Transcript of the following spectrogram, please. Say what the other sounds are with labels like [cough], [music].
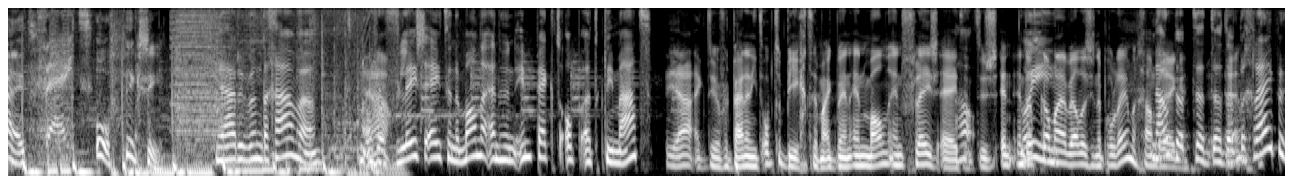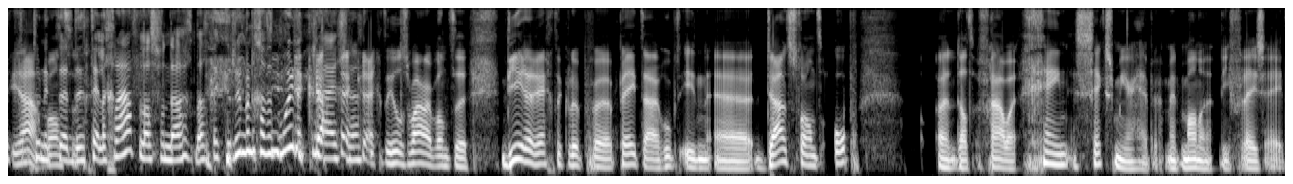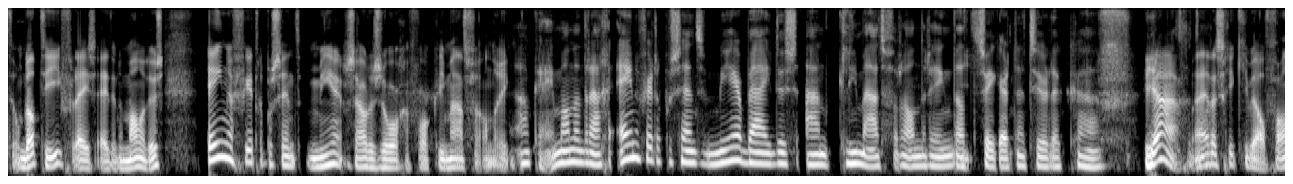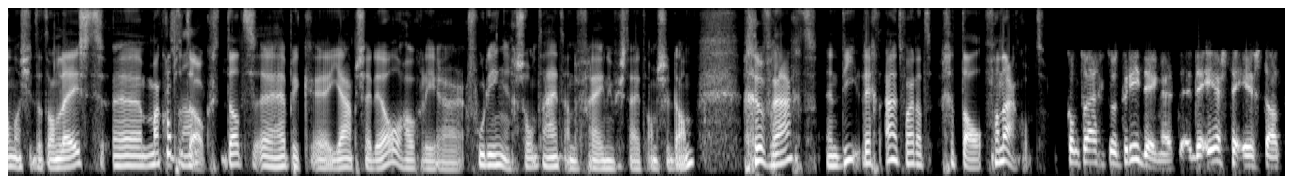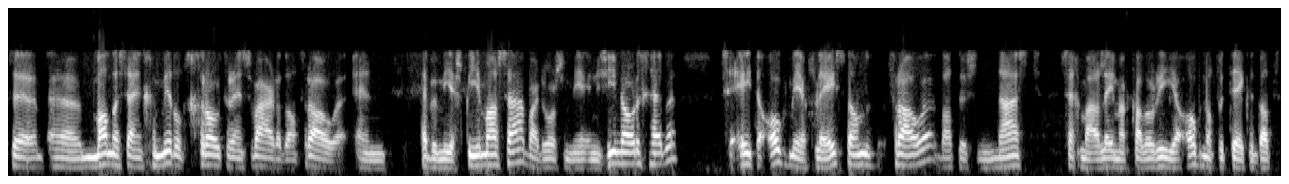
Feit. Feit. Of fictie. Ja, Ruben, daar gaan we. Ja. Over vleesetende mannen en hun impact op het klimaat. Ja, ik durf het bijna niet op te biechten, maar ik ben en man en vleesetend. Oh. Dus, en en dat kan mij wel eens in de problemen gaan nou, brengen. dat, dat, dat, begrijp ik. Ja, Toen want, ik de, de Telegraaf las vandaag, dacht ik... Ruben gaat het [laughs] moeilijk Ja, krijgen. ik krijg het heel zwaar, want de dierenrechtenclub eh, PETA roept in eh, Duitsland op eh, dat vrouwen geen seks meer hebben met mannen die vlees eten. Omdat die, vleesetende mannen dus, 41% meer zouden zorgen voor klimaatverandering. Oké, mannen dragen 41% meer bij dus aan klimaatverandering. Dat triggert natuurlijk... eh, Ja, nee, daar schrik je wel van als je dat dan leest. Eh, maar klopt het ook? Dat heb ik Jaap Seidel, hoogleraar voeding en gezondheid aan de Vrije Universiteit Amsterdam, gevraagd. En die legt uit waar dat getal vandaan komt. Komt eigenlijk door drie dingen. De eerste is dat eh, eh, mannen zijn gemiddeld groter en zwaarder dan vrouwen en hebben meer spiermassa, waardoor ze meer energie nodig hebben. Ze eten ook meer vlees dan vrouwen, wat dus naast zeg maar, alleen maar calorieën ook nog betekent dat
